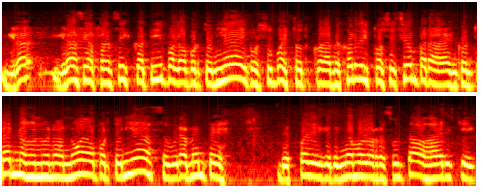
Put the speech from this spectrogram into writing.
gracias Francisco a ti por la oportunidad y por supuesto con la mejor disposición para encontrarnos en una nueva oportunidad, seguramente después de que tengamos los resultados a ver que,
